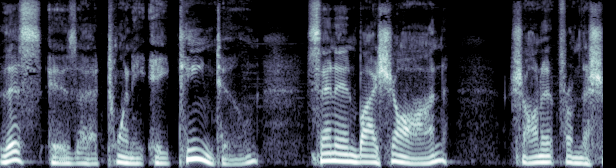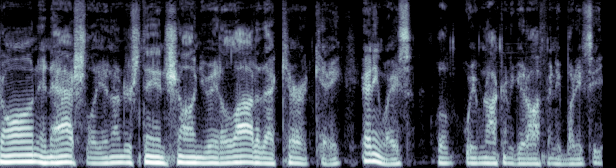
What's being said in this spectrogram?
This is a 2018 tune sent in by Sean. Sean from the Sean and Ashley. And understand, Sean, you ate a lot of that carrot cake. Anyways, well, we're not going to get off anybody. See,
